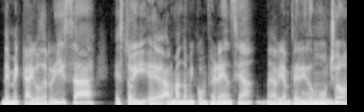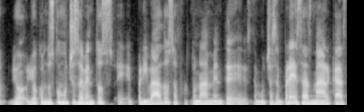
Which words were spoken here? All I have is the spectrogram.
de Me Caigo de Risa. Estoy eh, armando mi conferencia, me habían pedido mucho. Yo, yo conduzco muchos eventos eh, privados, afortunadamente, este, muchas empresas, marcas,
